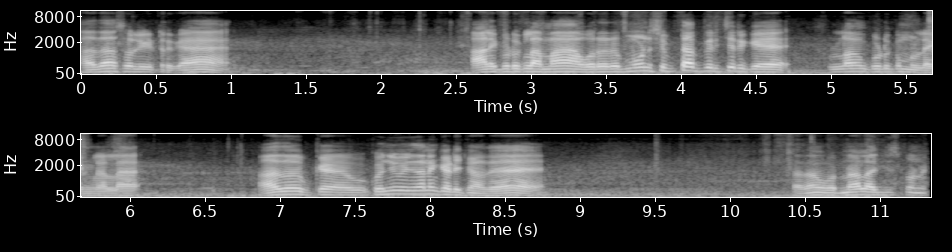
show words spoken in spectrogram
அதுதான் சொல்லிட்டு இருக்கேன். நாளைக்கு கொடுக்கலாமா? ஒரு ஒரு மூணு ஷிஃப்டாக பிரிச்சிருக்கு. ஃபுல்லாகவும் கொடுக்க முடியல எங்களால். அது கெ- கொஞ்சம் கொஞ்சம் தானே கிடைக்கும் அது. அதான் ஒரு நாள் அட்ஜஸ்ட் பண்ணு.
